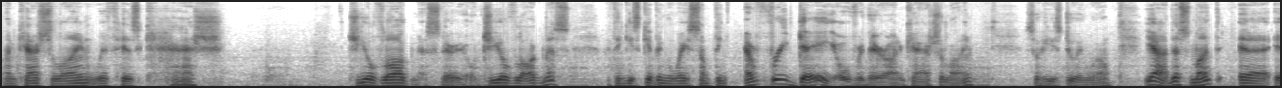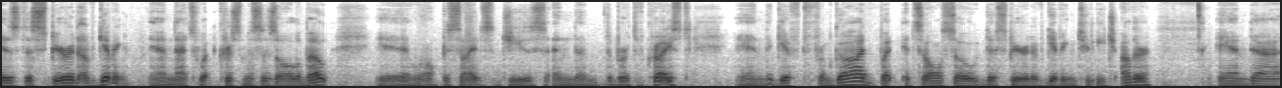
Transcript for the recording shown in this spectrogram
on Cash the Line with his Cash GeoVlogmas. There you go. GeoVlogmas. I think he's giving away something every day over there on Cash the Line so he's doing well. Yeah, this month uh, is the spirit of giving, and that's what Christmas is all about. Uh, well, besides Jesus and the birth of Christ and the gift from God, but it's also the spirit of giving to each other. And uh,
